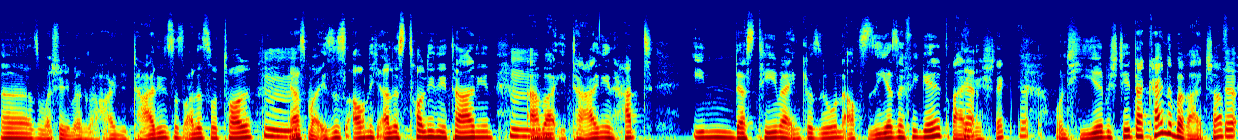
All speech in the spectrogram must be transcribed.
Äh, zum Beispiel immer gesagt, ah, in Italien ist das alles so toll. Hm. Erstmal ist es auch nicht alles toll in Italien, aber Italien hat in das Thema Inklusion auch sehr, sehr viel Geld reingesteckt. ja. Und hier besteht da keine Bereitschaft. Ja.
